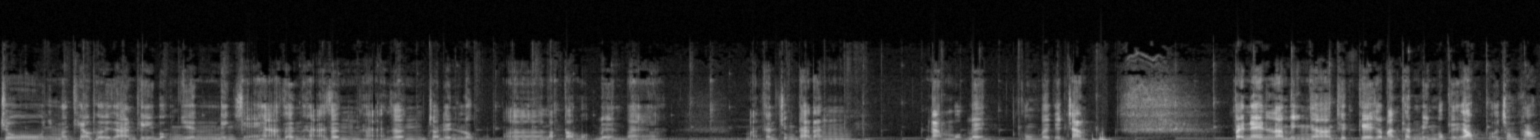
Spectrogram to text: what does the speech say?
chu nhưng mà theo thời gian thì bỗng nhiên mình sẽ hạ dần hạ dần hạ dần cho đến lúc uh, laptop một bên và bản thân chúng ta đang nằm một bên cùng với cái chăn. Vậy nên là mình à, thiết kế cho bản thân mình một cái góc ở trong phòng,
